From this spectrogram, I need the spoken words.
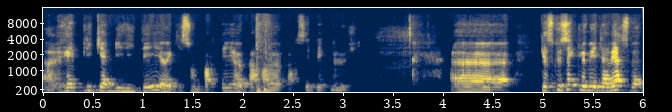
réplicabilité euh, qui sont portées euh, par, euh, par ces technologies. Qu'est-ce que c'est que le métaverse? Ben,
